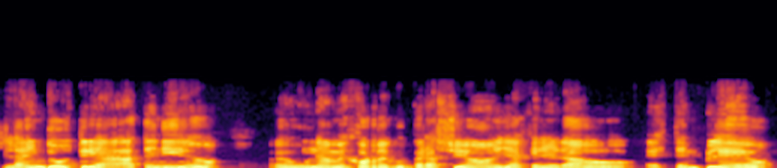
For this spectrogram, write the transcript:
la, industria ha tenido eh, una mejor recuperación y ha generado este empleo.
